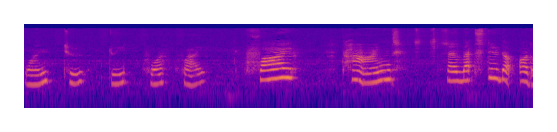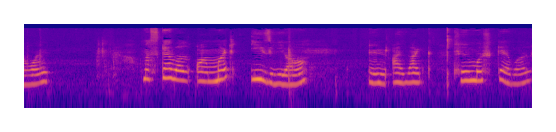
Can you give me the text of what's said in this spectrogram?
one, two, three, four, five. Five times. So let's do the other one. Mascaras are much easier and I like two mascaras.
